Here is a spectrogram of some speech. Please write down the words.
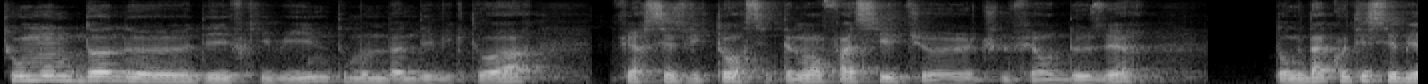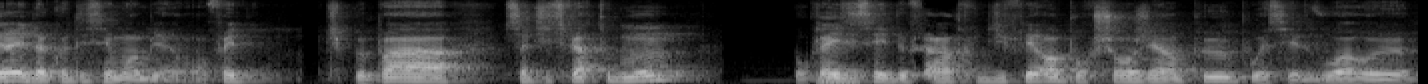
tout le monde donne euh, des free wins, tout le monde donne des victoires. Faire 16 victoires, c'est tellement facile que tu le fais en deux heures. Donc d'un côté, c'est bien et d'un côté, c'est moins bien. En fait, tu peux pas satisfaire tout le monde. Donc là, ils essayent de faire un truc différent pour changer un peu, pour essayer de voir euh,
